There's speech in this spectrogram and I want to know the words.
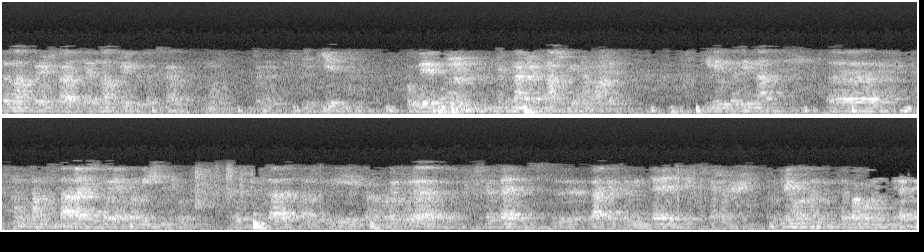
до нас перейшла, і одна прибутовська, ну, це які були в межах нашої громади. І відповідно, е, ну там стара історія помічників, е, зараз там і прокуратура звертається з захистом інтересів, скажімо, в там заборгованість порядка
